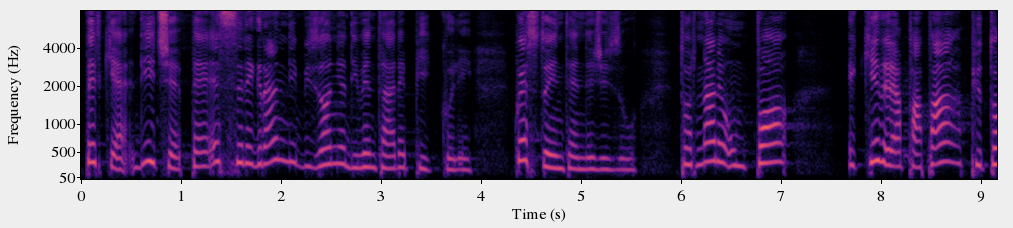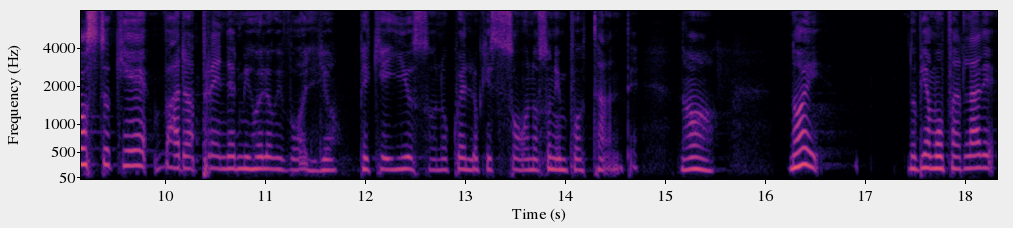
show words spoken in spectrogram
Perché dice per essere grandi bisogna diventare piccoli. Questo intende Gesù. Tornare un po' e chiedere a papà piuttosto che vado a prendermi quello che voglio, perché io sono quello che sono, sono importante. No, noi dobbiamo parlare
